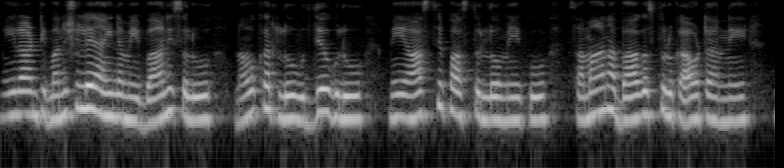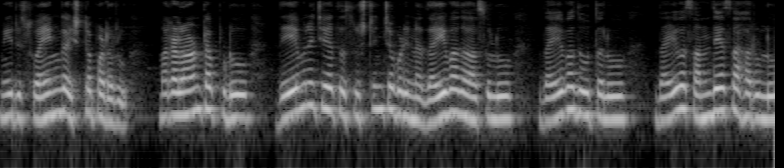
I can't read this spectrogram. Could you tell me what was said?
మీలాంటి మనుషులే అయిన మీ బానిసలు నౌకర్లు ఉద్యోగులు మీ ఆస్తిపాస్తుల్లో మీకు సమాన భాగస్థులు కావటాన్ని మీరు స్వయంగా ఇష్టపడరు. మరలాంటప్పుడు దేవుని చేత సృష్టించబడిన దైవదాసులు దైవదూతలు దైవ సందేశహరులు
